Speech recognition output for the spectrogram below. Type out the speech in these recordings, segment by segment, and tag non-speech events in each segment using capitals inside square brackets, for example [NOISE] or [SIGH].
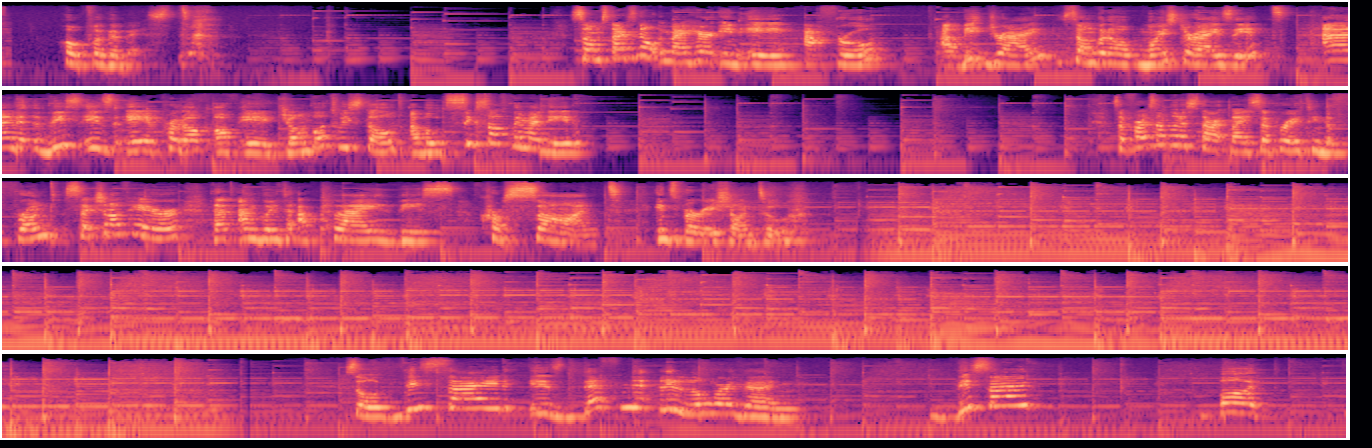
hope for the best. [LAUGHS] so I'm starting out with my hair in a afro, a bit dry, so I'm gonna moisturize it. And this is a product of a jumbo twist out, about six of them I did. So first I'm going to start by separating the front section of hair that I'm going to apply this croissant inspiration to. [LAUGHS] So this side is definitely lower than this side but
